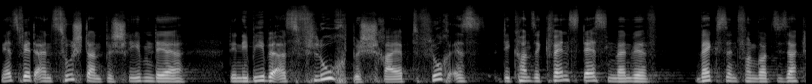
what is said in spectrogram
Jetzt wird ein Zustand beschrieben, der, den die Bibel als Fluch beschreibt. Fluch ist die Konsequenz dessen, wenn wir weg sind von Gott. Sie sagt,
